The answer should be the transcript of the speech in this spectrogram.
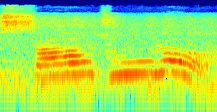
烧猪肉。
